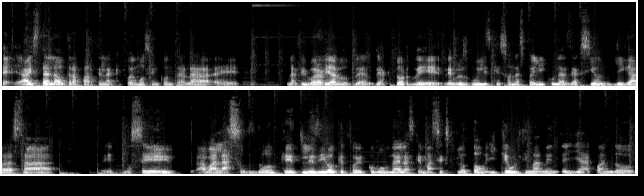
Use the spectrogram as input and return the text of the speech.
eh, ahí está la otra parte en la que podemos encontrar la, eh, la figurografía de, actor de, Bruce Willis, que son las películas de acción ligadas a, eh, no sé, a balazos, ¿no? Que les digo que fue como una de las que más explotó y que últimamente ya cuando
